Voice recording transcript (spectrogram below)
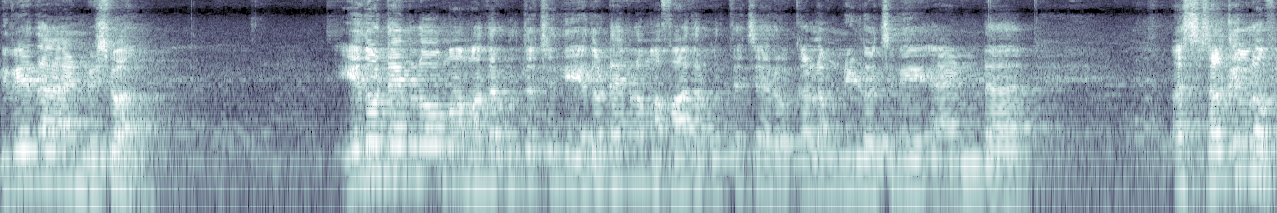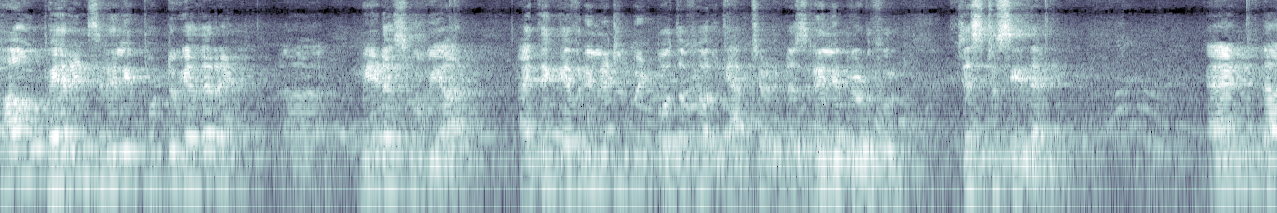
Niveda and Viswa ఏదో టైంలో మా మదర్ గుర్తొచ్చింది ఏదో టైంలో మా ఫాదర్ గుర్తొచ్చారు కళ్ళం నీళ్ళు వచ్చినాయి and a struggle of how parents really put together and uh, made us who we are. I think every little bit both of you all captured. It was really beautiful just to see that. And uh,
